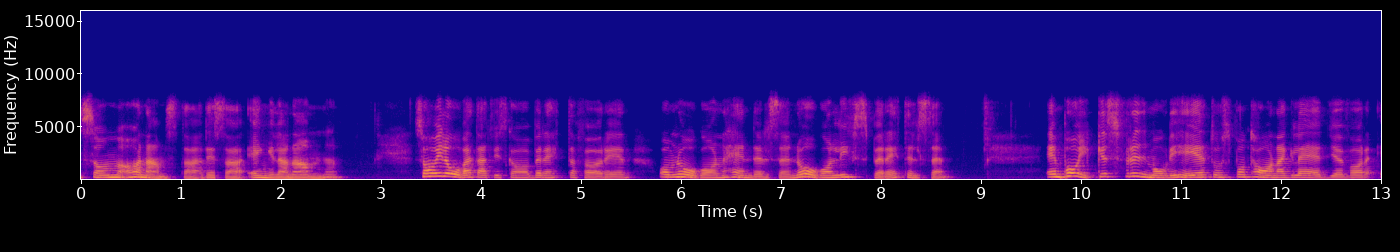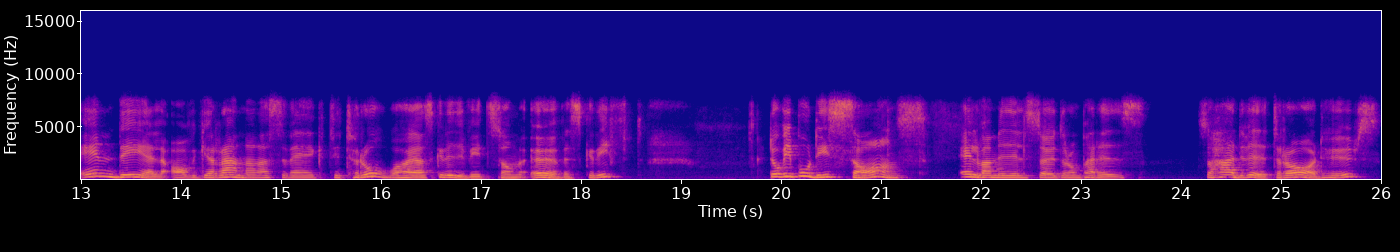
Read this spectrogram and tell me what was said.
som har namnsdag, dessa änglanamn. Så har vi lovat att vi ska berätta för er om någon händelse, någon livsberättelse. En pojkes frimodighet och spontana glädje var en del av grannarnas väg till tro har jag skrivit som överskrift. Då vi bodde i Sans, 11 mil söder om Paris, så hade vi ett radhus.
